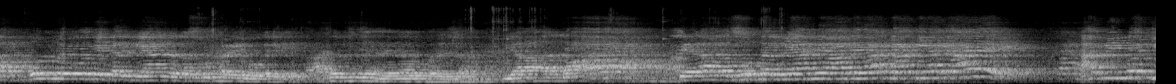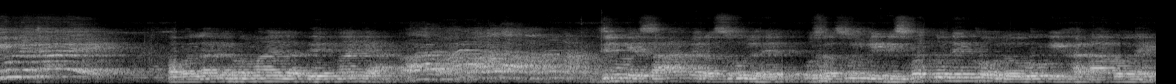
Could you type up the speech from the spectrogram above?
अब उन लोगों के दरमियान में रसूल खड़े हो गए फरिश्ते हैरान और परेशान या अल्लाह तेरा रसूल दरमियान में आ गया क्या किया जाए अब इनको क्यों ले जाए अब अल्लाह ने फरमाएगा देखना क्या जिनके साथ में रसूल है उस रसूल की निस्बत को देखो लोगों की खता को नहीं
